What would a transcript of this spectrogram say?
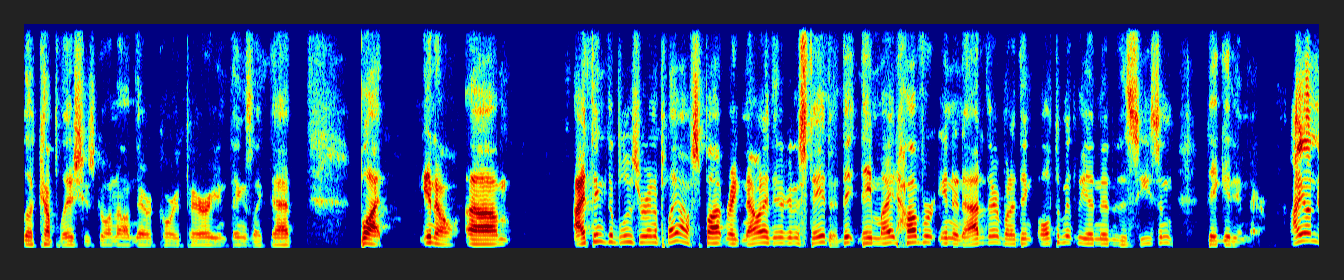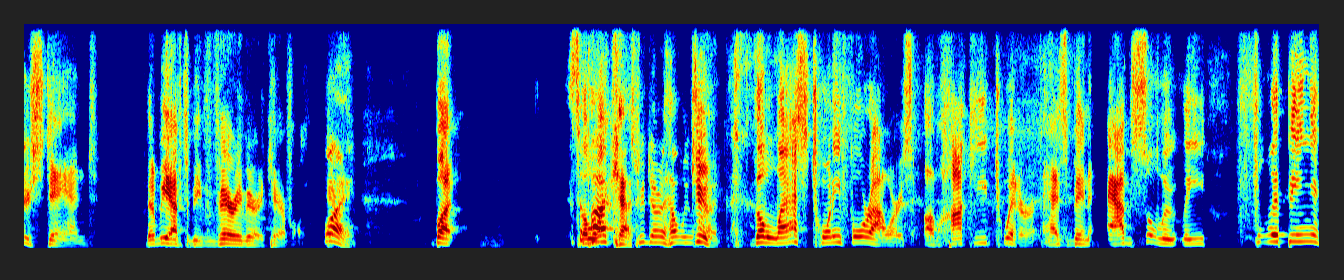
A couple of issues going on there with Corey Perry and things like that. But you know, um, I think the Blues are in a playoff spot right now, and I think they're going to stay there. They, they might hover in and out of there, but I think ultimately at the end of the season, they get in there. I understand that we have to be very, very careful. Why? But It's a The la- podcast. We do what the hell we Dude, want. the last 24 hours of hockey Twitter has been absolutely flipping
